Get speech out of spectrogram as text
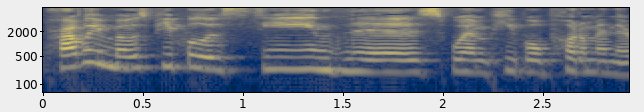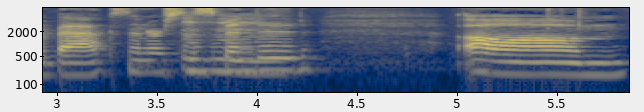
Probably most people have seen this when people put them in their backs and are suspended. Um,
